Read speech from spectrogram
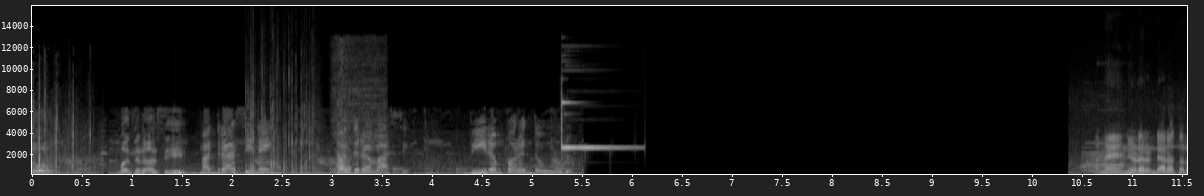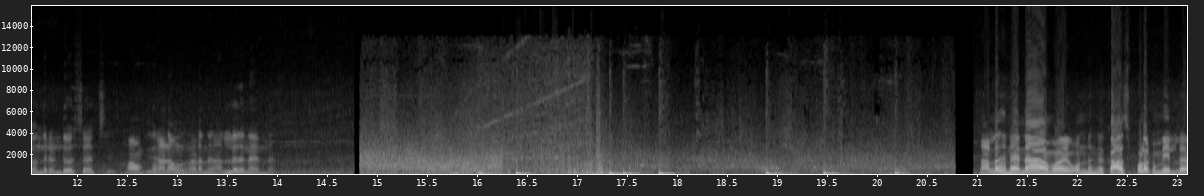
ஓ மதராசி. மதராசி நை மதுரவாசி. வீரம் பிறந்த ஊரு. அண்ணே என்னோட ரெண்டாயிரத்துல வந்து ரெண்டு வருஷம் ஆச்சு. இதனால உங்களுக்கு நடந்த நல்லதுன்னா என்ன? நல்லதுண்ணே என்ன ஒன்றுங்க காசு பழக்கமே இல்லை.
